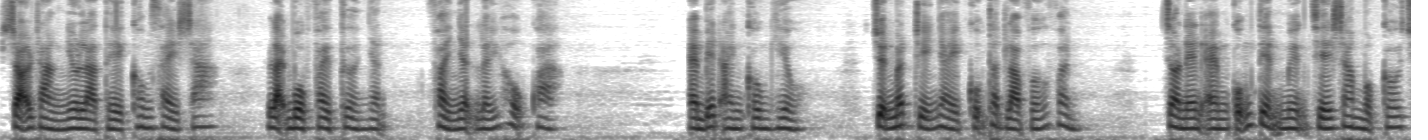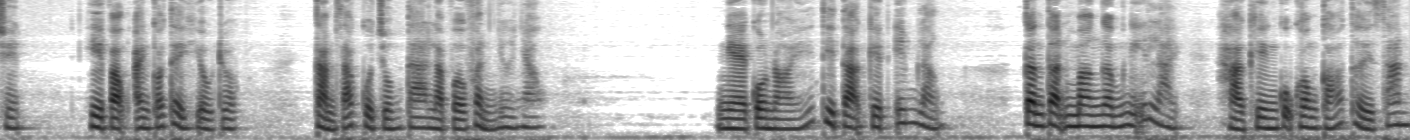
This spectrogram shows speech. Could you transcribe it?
Rõ ràng như là thế không xảy ra, lại buộc phải thừa nhận, phải nhận lấy hậu quả. Em biết anh không hiểu, chuyện mất trí này cũng thật là vớ vẩn. Cho nên em cũng tiện miệng chế ra một câu chuyện. Hy vọng anh có thể hiểu được. Cảm giác của chúng ta là vớ vẩn như nhau. Nghe cô nói thì tạ kiệt im lặng. Cẩn thận mà ngẫm nghĩ lại, Hà Kinh cũng không có thời gian,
